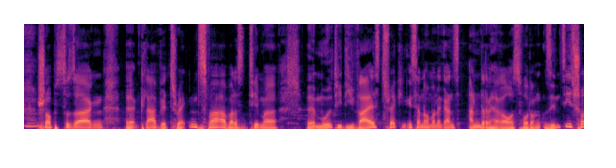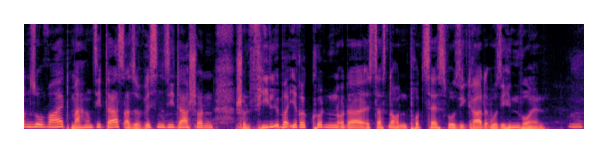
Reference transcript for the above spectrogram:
mhm. Shops zu sagen, äh, klar, wir tracken zwar, aber das Thema äh, Multi-Device-Tracking ist ja nochmal eine ganz andere Herausforderung. Sind Sie schon so weit? Machen Sie das? Also wissen Sie da schon, schon viel über Ihre Kunden oder ist das noch ein Prozess, wo Sie gerade, wo Sie hinwollen? Hm.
